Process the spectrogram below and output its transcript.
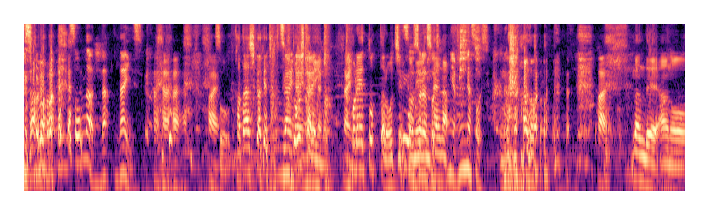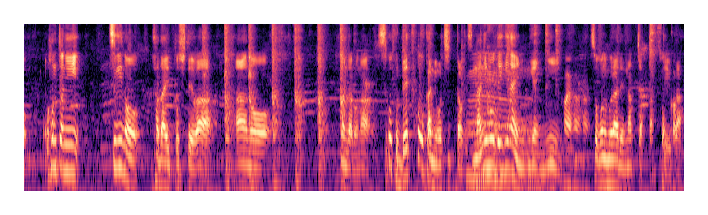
それはそんなんなないですよ。はいはいはいはい。はい。そう。片足かけたら次どうしたらいいの？これ取ったら落ちるよね？みたいな。いやみんなそうですよ。うん。あの。はい。なんであの本当に次の課題としてはあのなんだろうな。すごく劣等感に陥ったわけです。うん。何もできない人間にはいはそこの村でなっちゃったっていうか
